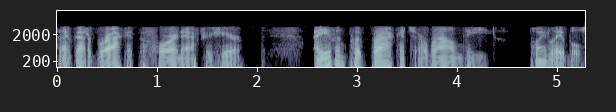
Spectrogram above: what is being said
and I've got a bracket before and after here. I even put brackets around the point labels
